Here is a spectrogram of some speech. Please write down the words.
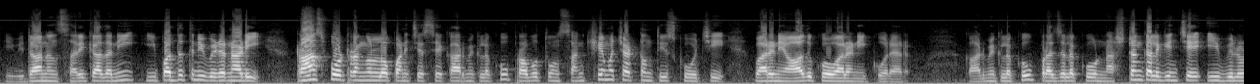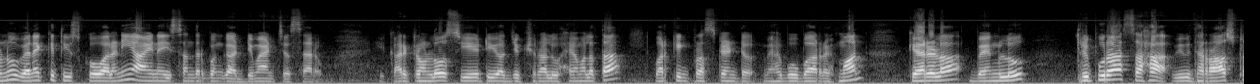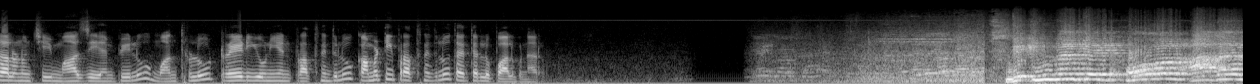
ఈ విధానం సరికాదని ఈ పద్ధతిని విడనాడి ట్రాన్స్పోర్ట్ రంగంలో పనిచేసే కార్మికులకు ప్రభుత్వం సంక్షేమ చట్టం తీసుకువచ్చి వారిని ఆదుకోవాలని కోరారు. కార్మికులకు ప్రజలకు నష్టం కలిగించే ఈ బిల్లును వెనక్కి తీసుకోవాలని ఆయన ఈ సందర్భంగా డిమాండ్ చేశారు. ఈ కార్యక్రమంలో సిఐటి అధ్యక్షురాలు హేమలత వర్కింగ్ ప్రెసిడెంట్ మెహబూబా రెహమాన్ కేరళ బెంగళూరు త్రిపుర సహా వివిధ రాష్ట్రాల నుంచి మాజీ ఎంపీలు మంత్రులు ట్రేడ్ యూనియన్ ప్రతినిధులు కమిటీ ప్రతినిధులు తదితరులు పాల్గొన్నారు They united all other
